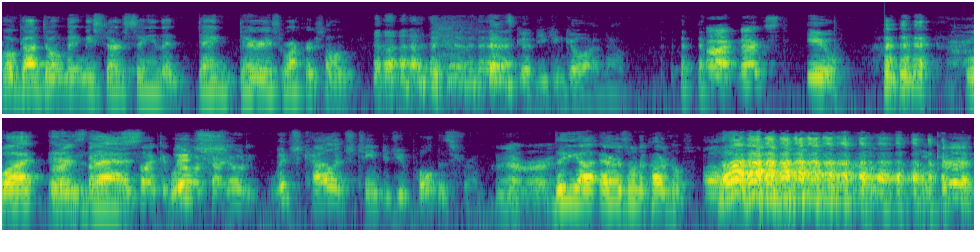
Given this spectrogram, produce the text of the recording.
Oh God, don't make me start singing that dang Darius Rucker song. That's good. You can go on now. All right, next. Ew. what Bring is back that? psychedelic Which- coyote. Which college team did you pull this from? Yeah, right. The uh, Arizona Cardinals. Oh. Okay.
